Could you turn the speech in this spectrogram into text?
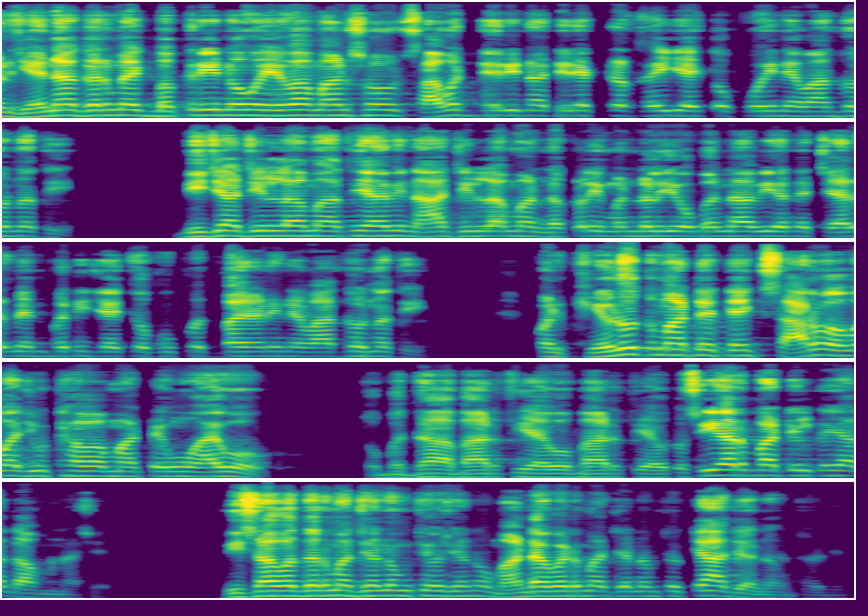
પણ જેના ઘરમાં એક બકરી ન હોય એવા માણસો સાવટ ડેરીના ડિરેક્ટર થઈ જાય તો કોઈને વાંધો નથી. બીજા જિલ્લામાંથી આવીને આ જિલ્લામાં નકલી મંડળીઓ બનાવી અને ચેરમેન બની જાય તો ભૂપતભાઈ વાંધો નથી. પણ ખેડૂત માટે કંઈક સારો અવાજ ઉઠાવવા માટે હું આવ્યો તો બધા બહારથી આવ્યો બહારથી આવ્યો. તો સી આર પાટીલ કયા ગામના છે? વિસાવદરમાં જન્મ થયો એનો માંડાવડમાં જન્મ થયો, ક્યાં જન્મ થયો છે?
